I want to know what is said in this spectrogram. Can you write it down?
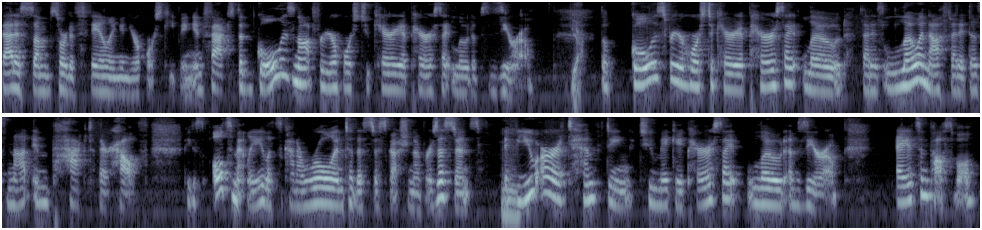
that is some sort of failing in your horse keeping. In fact, the goal is not for your horse to carry a parasite load of zero. Yeah. The goal is for your horse to carry a parasite load that is low enough that it does not impact their health. Because ultimately, let's kind of roll into this discussion of resistance. Mm. If you are attempting to make a parasite load of zero, A, it's impossible.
